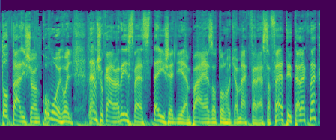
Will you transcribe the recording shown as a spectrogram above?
totálisan komoly, hogy nem sokára részt vesz te is egy ilyen pályázaton, hogyha megfelelsz a feltételeknek.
